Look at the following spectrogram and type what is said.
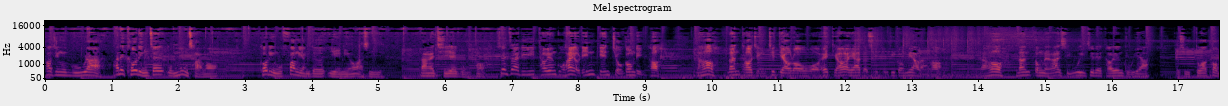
头前有牛啦，啊你可能这有牧场哦，可能有放养的野牛啊是。人的企业谷哈，现在离桃源谷还有零点九公里哈，然后咱头前这条路哦，迄条遐就是土地公庙了哈，然后咱当然还是为这个桃源谷遐，就是多讲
